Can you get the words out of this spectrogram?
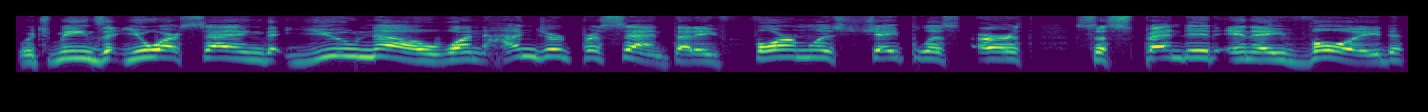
Which means that you are saying that you know 100% that a formless, shapeless earth suspended in a void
